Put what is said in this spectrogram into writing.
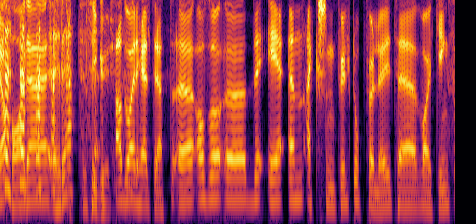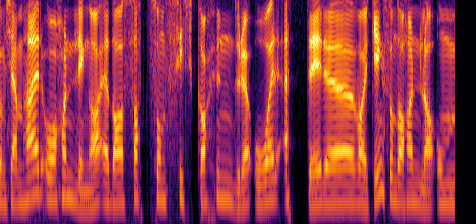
Har jeg rett, Sigurd? Ja, du har helt rett. Uh, altså, uh, det er en actionfylt oppfølger til Viking som kommer her, og handlinga er da satt sånn ca. 100 år etter uh, Viking, som da handla om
